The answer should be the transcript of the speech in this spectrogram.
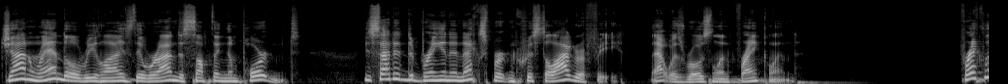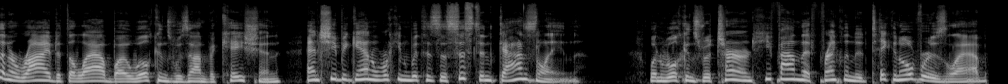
John Randall realized they were onto something important. He decided to bring in an expert in crystallography. That was Rosalind Franklin. Franklin arrived at the lab while Wilkins was on vacation, and she began working with his assistant Gosling. When Wilkins returned, he found that Franklin had taken over his lab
